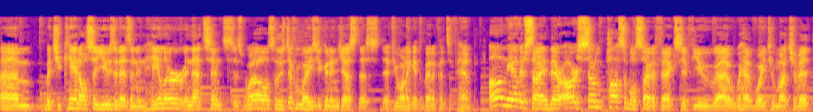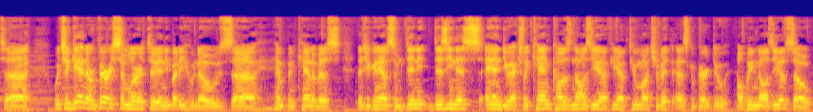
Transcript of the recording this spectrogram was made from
Um, but you can also use it as an inhaler in that sense as well. So there's different ways you can ingest this if you want to get the benefits of hemp. On the other side, there are some possible side effects if you uh, have way too much of it. Uh, which again are very similar to anybody who knows uh, hemp and cannabis, that you can have some dizziness and you actually can cause nausea if you have too much of it as compared to helping nausea, so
